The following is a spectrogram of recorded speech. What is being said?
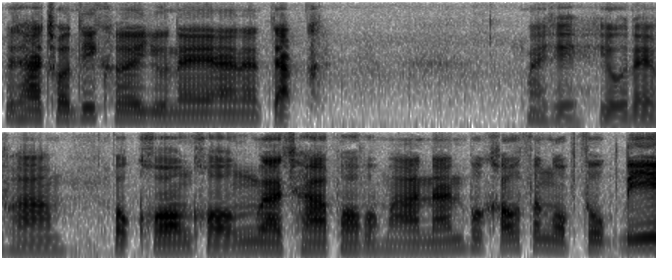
ประชาชนที่เคยอยู่ในอาณาจักร ไม่สิ อยู่ในความปกครองของราชาพอประมาณนั้น พวกเขาสงบสุขดี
